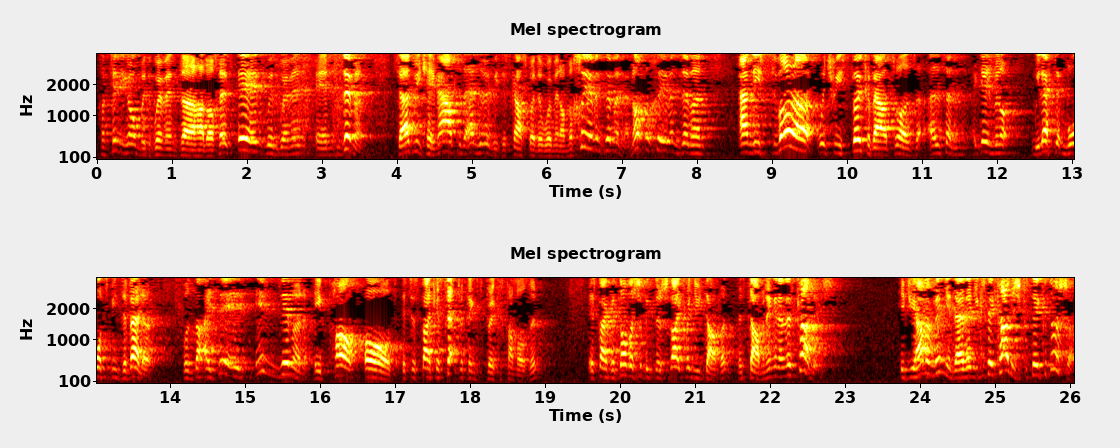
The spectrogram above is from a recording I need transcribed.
Continuing on with women's uh, halachas is with women in Zimun. So as we came out to the end of it, we discussed whether women are mechuyev in zimun, they're not mechuyev in zimun, and the svara which we spoke about was, as I said, again, we're not, we left it more to be developed, was the idea is, is zimun a part of, it's just like a separate thing to break a samozin, it's like a dover shabbat like when you daven, there's davening and then there's kaddish. If you have a minion there, then you can say kaddish, you can say kedusha.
